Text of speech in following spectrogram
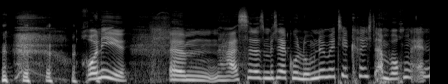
Ronny, ähm, hast du das mit der Kolumne mitgekriegt am Wochenende?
